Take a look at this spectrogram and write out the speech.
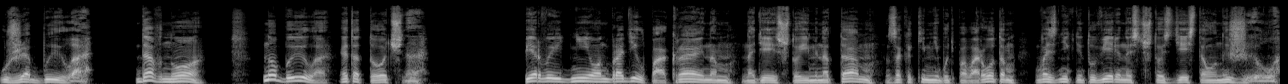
уже было. Давно. Но было, это точно. Первые дни он бродил по окраинам, надеясь, что именно там, за каким-нибудь поворотом, возникнет уверенность, что здесь-то он и жил.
